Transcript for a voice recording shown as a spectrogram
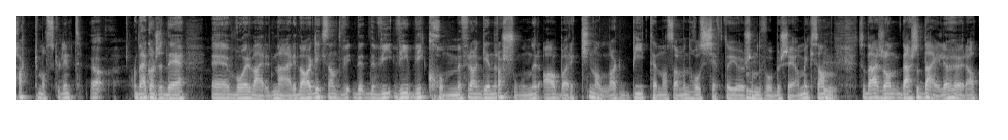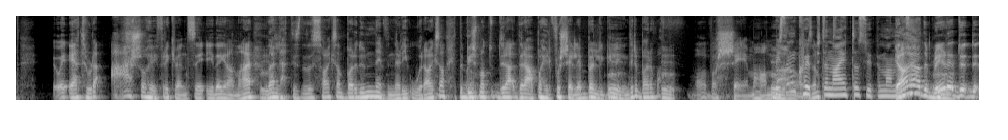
hardt maskulint. ja. Og det er kanskje det eh, vår verden er i dag. Vi, det, vi, vi, vi kommer fra generasjoner av bare knallhardt bit tenna sammen, hold kjeft og gjør som du får beskjed om. ikke sant? Så det er, sånn, det er så deilig å høre at jeg tror det er så høy frekvens i i det greiene her. Mm. det er lættis det du sa. ikke sant? Bare du nevner de orda. Det blir som at dere, dere er på helt forskjellige bølgelengder. Bare hva, hva, hva skjer med han? blir som liksom? Kryptonite og Supermann. Ja, liksom. ja, det blir det. Du, det,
